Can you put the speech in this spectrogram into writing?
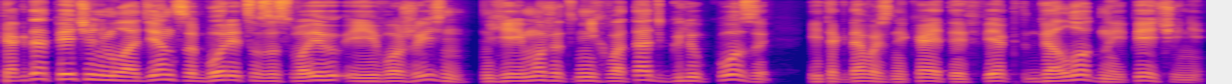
Когда печень младенца борется за свою и его жизнь, ей может не хватать глюкозы, и тогда возникает эффект голодной печени.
